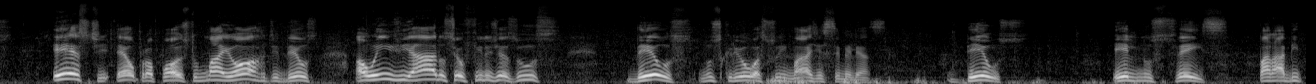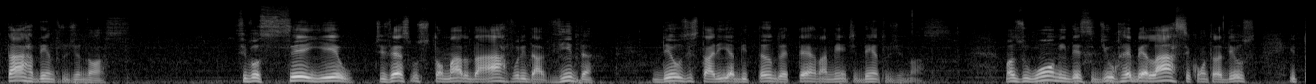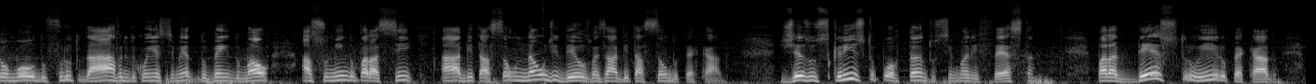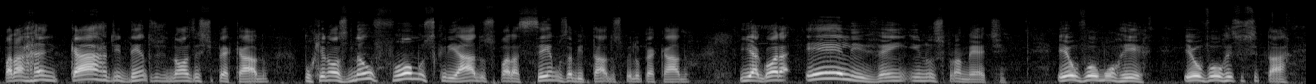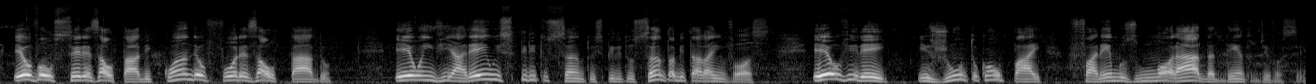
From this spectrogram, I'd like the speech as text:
Este é o propósito maior de Deus ao enviar o seu Filho Jesus. Deus nos criou a sua imagem e semelhança. Deus, Ele nos fez para habitar dentro de nós. Se você e eu tivéssemos tomado da árvore da vida, Deus estaria habitando eternamente dentro de nós. Mas o homem decidiu rebelar-se contra Deus e tomou do fruto da árvore do conhecimento do bem e do mal, assumindo para si a habitação não de Deus, mas a habitação do pecado. Jesus Cristo, portanto, se manifesta para destruir o pecado, para arrancar de dentro de nós este pecado, porque nós não fomos criados para sermos habitados pelo pecado. E agora Ele vem e nos promete: eu vou morrer, eu vou ressuscitar, eu vou ser exaltado. E quando eu for exaltado, eu enviarei o Espírito Santo, o Espírito Santo habitará em vós. Eu virei e, junto com o Pai, faremos morada dentro de você.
